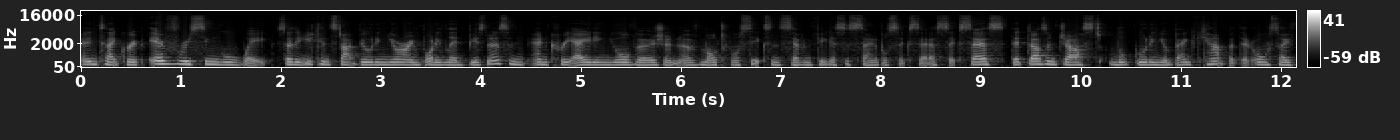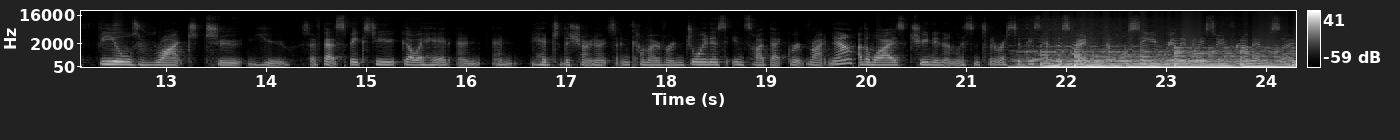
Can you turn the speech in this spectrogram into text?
into that group every single week, so that you can start building your own body led business and, and creating your version of multiple six and seven figure sustainable success. Success that doesn't just look good in your bank account, but that also feels right to you. So if that speaks to you, go ahead and and head to the show notes and come over and join us inside that group right now. Otherwise, tune in and listen to the rest of this episode. And we'll see you really, really soon for another episode.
